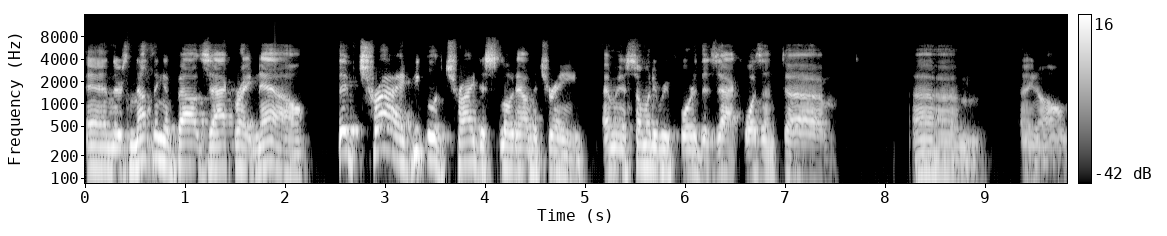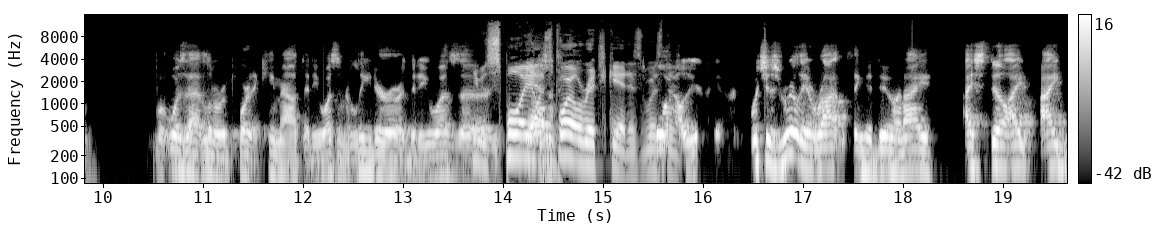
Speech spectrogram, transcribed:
And there's nothing about Zach right now they've tried. People have tried to slow down the train. I mean, somebody reported that Zach wasn't, um, um, you know, what was that little report that came out that he wasn't a leader or that he was a he was spoiled, yeah, spoil rich kid is was spoiled, the... which is really a rotten thing to do. And I, I still, I, I,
